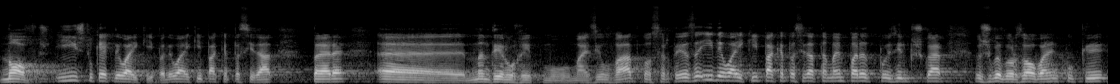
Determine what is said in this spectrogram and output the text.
novos. E isto o que é que deu à equipa? Deu à equipa a capacidade para uh, manter o ritmo mais elevado, com certeza, e deu à equipa a capacidade também para depois ir buscar jogadores ao banco que, uh,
